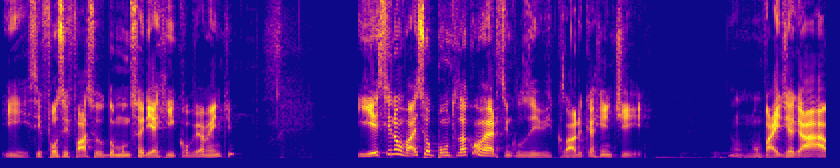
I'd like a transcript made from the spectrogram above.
E se fosse fácil, todo mundo seria rico, obviamente. E esse não vai ser o ponto da conversa, inclusive. Claro que a gente não, não vai chegar, ah,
